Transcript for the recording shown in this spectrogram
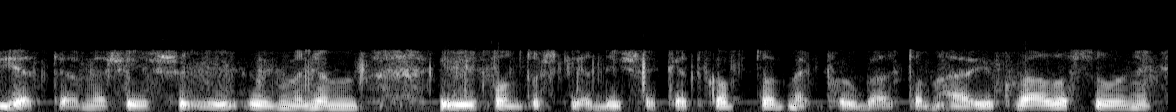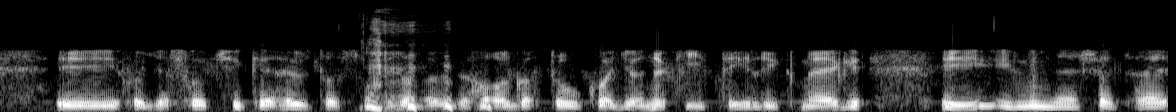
Értelmes és, hogy mondjam, fontos kérdéseket kaptam, megpróbáltam rájuk válaszolni, hogy ez hogy sikerült, azt a hallgatók vagy önök ítélik meg. Minden esetre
